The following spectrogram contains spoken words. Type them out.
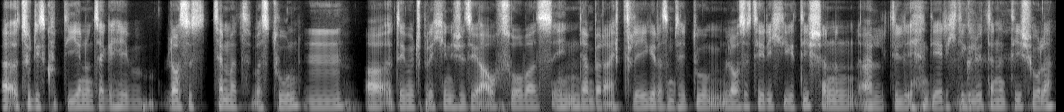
äh, zu diskutieren und sagen, hey, lass uns zusammen was tun. Mhm. Äh, dementsprechend ist es ja auch sowas in dem Bereich Pflege, dass man sagt, du lass es die richtigen Tisch an, äh, die, die richtigen Leute an den Tisch holen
